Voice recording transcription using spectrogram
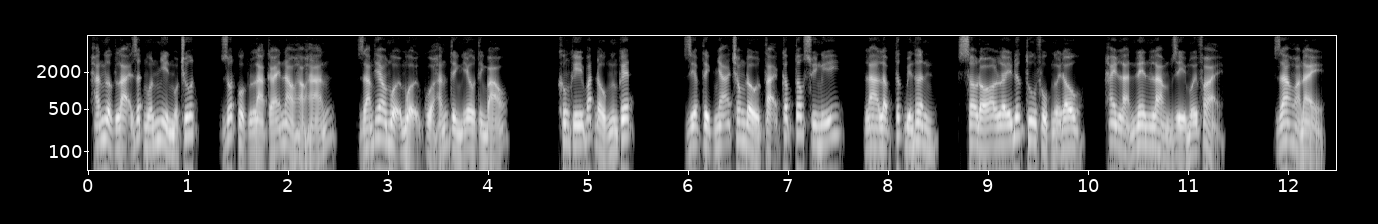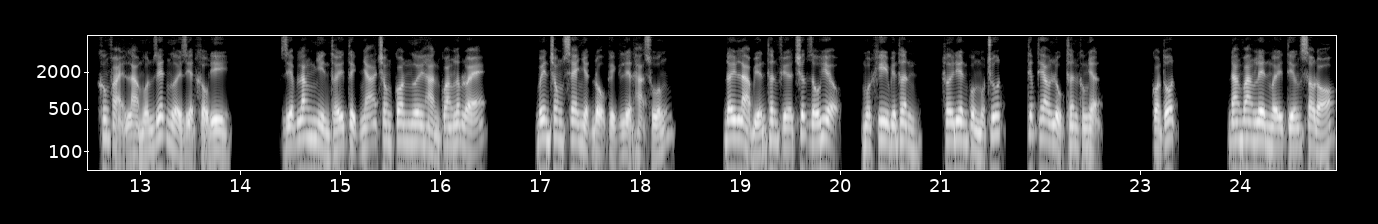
hắn ngược lại rất muốn nhìn một chút, rốt cuộc là cái nào hảo hán, dám theo mội mội của hắn tình yêu tình báo. Không khí bắt đầu ngưng kết. Diệp tịch nhã trong đầu tại cấp tốc suy nghĩ, là lập tức biến thân, sau đó lấy đức thu phục người đâu, hay là nên làm gì mới phải? Gia hòa này, không phải là muốn giết người diệt khẩu đi. Diệp lăng nhìn thấy tịch nhã trong con ngươi hàn quang lấp lóe bên trong xe nhiệt độ kịch liệt hạ xuống. Đây là biến thân phía trước dấu hiệu, một khi biến thân, hơi điên cuồng một chút, tiếp theo lục thân không nhận. Còn tốt. Đang vang lên mấy tiếng sau đó,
